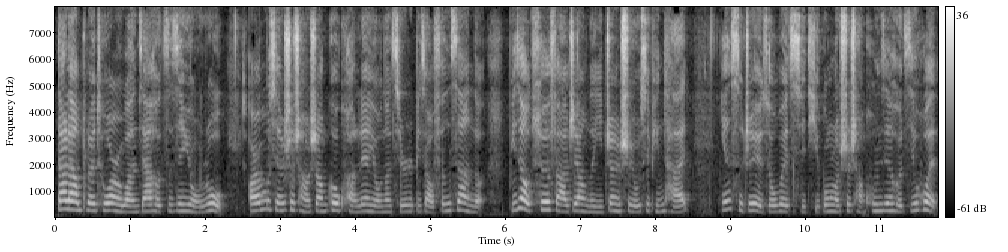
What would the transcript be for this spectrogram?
大量 Play to Earn 玩家和资金涌入，而目前市场上各款炼油呢，其实是比较分散的，比较缺乏这样的一站式游戏平台，因此这也就为其提供了市场空间和机会。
